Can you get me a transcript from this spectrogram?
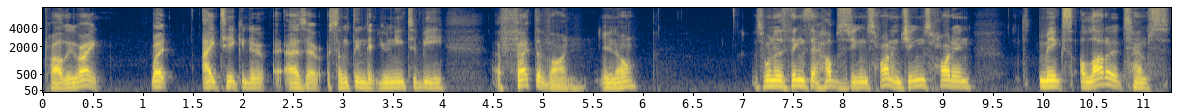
Probably right. But I take it as a, something that you need to be effective on, you know? It's one of the things that helps James Harden. James Harden makes a lot of attempts,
